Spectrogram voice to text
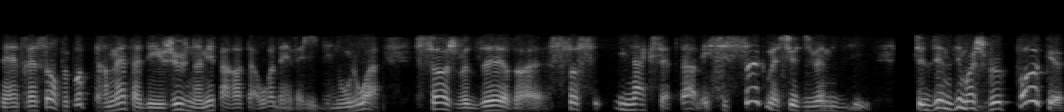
Mais après ça, on peut pas permettre à des juges nommés par Ottawa d'invalider nos lois. Ça, je veux dire, euh, ça, c'est inacceptable. Et c'est ça que M. Duhem dit. M. Duhem dit, moi, je veux pas que,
